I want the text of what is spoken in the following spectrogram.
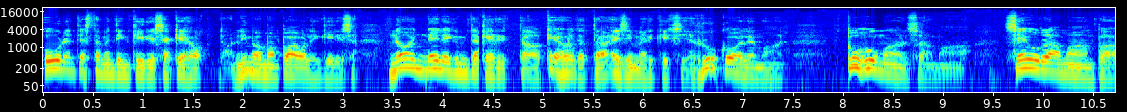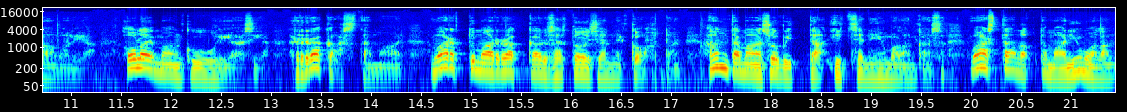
Uuden testamentin kirjassa kehottaa, nimenomaan Paavalin kirjassa, noin 40 kertaa kehotetaan esimerkiksi rukoilemaan, puhumaan samaa, seuraamaan Paavalia, olemaan kuuliasia, rakastamaan, varttumaan rakkaudessa toisianne kohtaan, antamaan sovittaa itseni Jumalan kanssa, vastaanottamaan Jumalan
